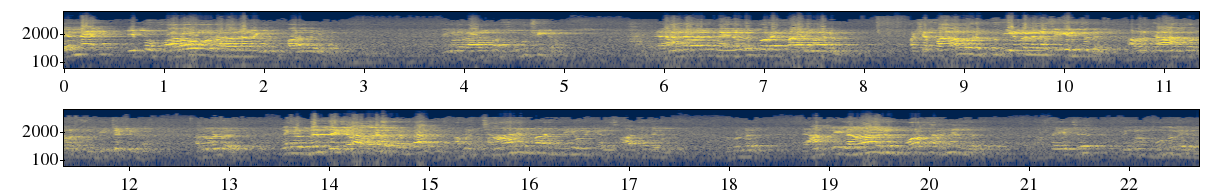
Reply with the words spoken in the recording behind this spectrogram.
എന്നെ ഇപ്പൊ ഫറോ മഹാരാജാവെങ്കിൽ പറഞ്ഞു വിട്ടു. നിങ്ങൾ ഒരല്പം സൂക്ഷിക്കണം. രാജാവിന് നിലവിൽ കുറെ ഭാര്യമാരുണ്ട്. പക്ഷെ ഫറോ ഒരു പുതിയ പെണ്ണിനെ സ്വീകരിച്ചത് അവർക്ക് ആർക്കും അത്ര സുഖിച്ചിട്ടില്ല. അതുകൊണ്ട് നിങ്ങൾ ബന്ധുക്കളെ അപകടപ്പെട്ടാൽ അവർ ചാരന്മാരെ നിയോഗിക്കാൻ സാധ്യതയുണ്ട്. അതുകൊണ്ട് രാത്രിയിൽ ആരും പുറത്തിറങ്ങരുത്. പ്രത്യേകിച്ച് നിങ്ങൾ മൂന്ന് പേര്.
